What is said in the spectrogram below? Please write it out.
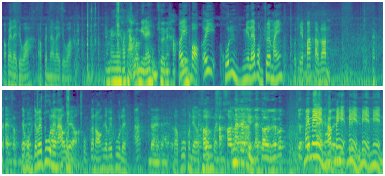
เอาเป็นอะไรดีวะเอาเป็นอะไรดีวะ ไม่ให้เขาถามว่ามีอะไรให้ผมช่วยไหมครับเอ้ยบอกเอ้ยคุณมีอะไรให้ผมช่วยไหมโอเคป้าคาเมรอนได้ครับเดี๋ยวผมจะไม่พูดเลยนะเอาผมด้วยเหรอผมกับน้องจะไม่พูดเลย ได้ได้เราพูดคนเดียวเขาหมือนเขาเขาน่าจะเห็นนะจอยอยู่แล้วว่าจะไม่ไม่เห็นครับตกใจไม่เห็นไม่เห็นไม่เห็นไม่เห็น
